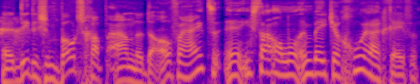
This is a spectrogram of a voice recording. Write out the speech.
Eh, dit is een boodschap aan de, overheid. Eh, is daar al een beetje een goer aan gegeven?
